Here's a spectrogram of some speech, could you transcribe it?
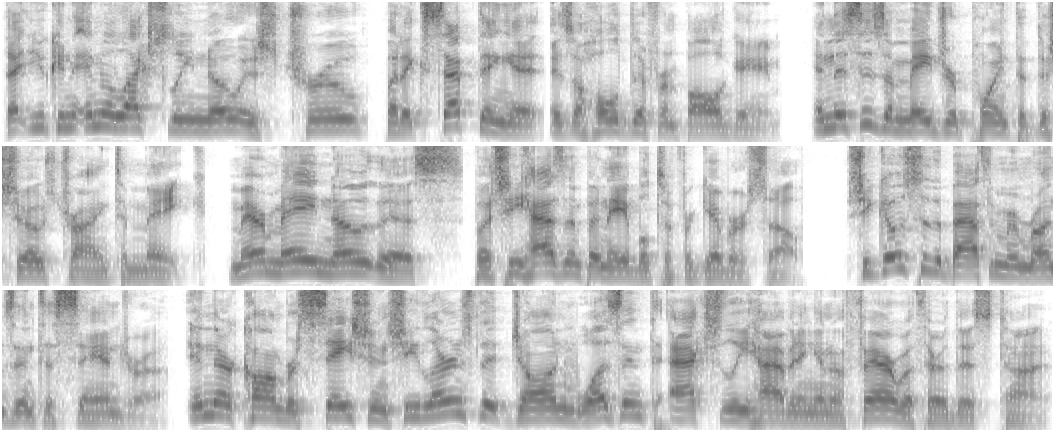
that you can intellectually know is true, but accepting it is a whole different ballgame. And this is a major point that the show's trying to make. Mare may know this, but she hasn't been able to forgive herself. She goes to the bathroom and runs into Sandra. In their conversation, she learns that John wasn't actually having an affair with her this time.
